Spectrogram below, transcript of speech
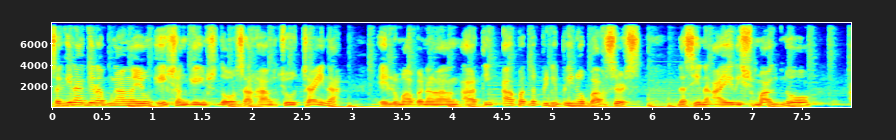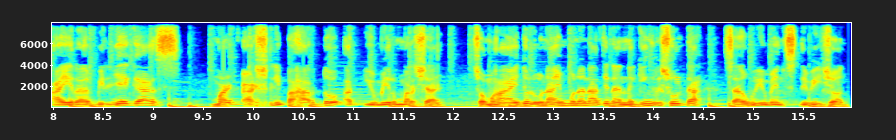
sa ginaganap nga ngayong Asian Games doon sa Hangzhou, China, eh lumaban na nga ang ating apat na Pilipino boxers na sina Irish Magno, Ira Villegas, Mark Ashley Pajardo at Yumir Marshall. So mga idol, unahin muna natin ang naging resulta sa Women's Division.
